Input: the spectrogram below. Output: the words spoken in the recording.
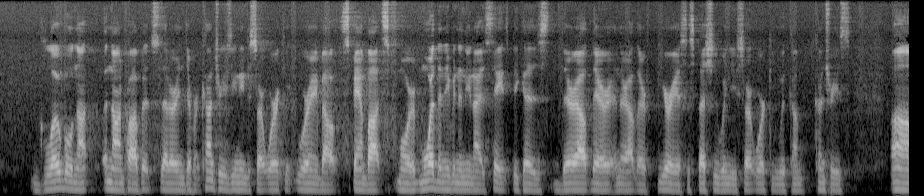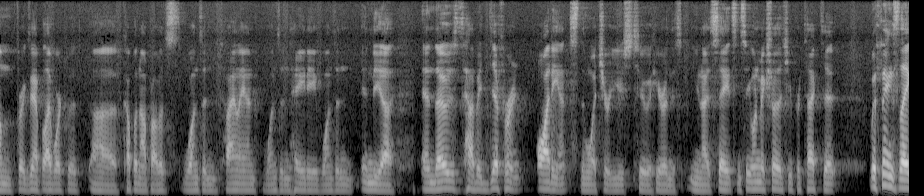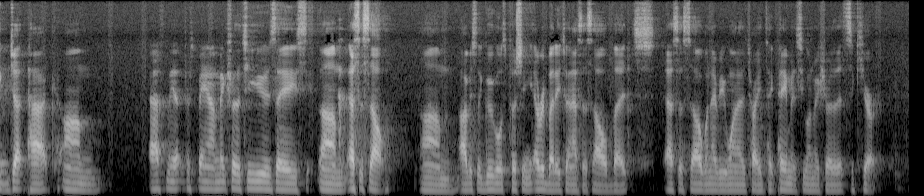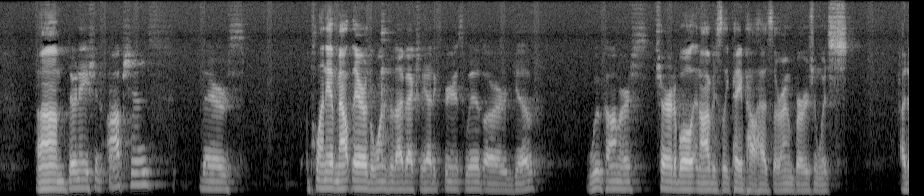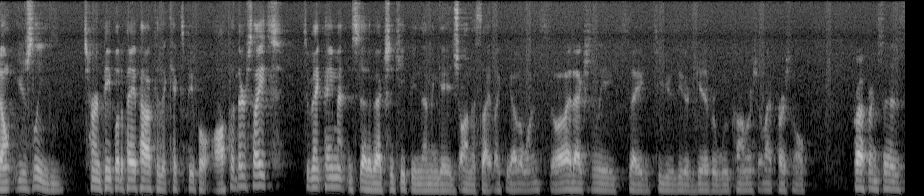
global not nonprofits that are in different countries, you need to start working, worrying about spam bots more, more than even in the United States because they're out there and they're out there furious, especially when you start working with countries. Um, for example, I've worked with uh, a couple of nonprofits, one's in Thailand, one's in Haiti, one's in India, and those have a different audience than what you're used to here in the United States. And so you want to make sure that you protect it with things like Jetpack. Um, Akismet for spam, make sure that you use a um, SSL. Um, obviously, Google is pushing everybody to an SSL, but SSL, whenever you want to try to take payments, you want to make sure that it's secure. Um, donation options, there's plenty of them out there. The ones that I've actually had experience with are Give, WooCommerce, Charitable, and obviously PayPal has their own version, which I don't usually turn people to PayPal because it kicks people off of their sites to make payment instead of actually keeping them engaged on the site like the other ones. So I'd actually say to use either Give or WooCommerce are my personal preferences,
